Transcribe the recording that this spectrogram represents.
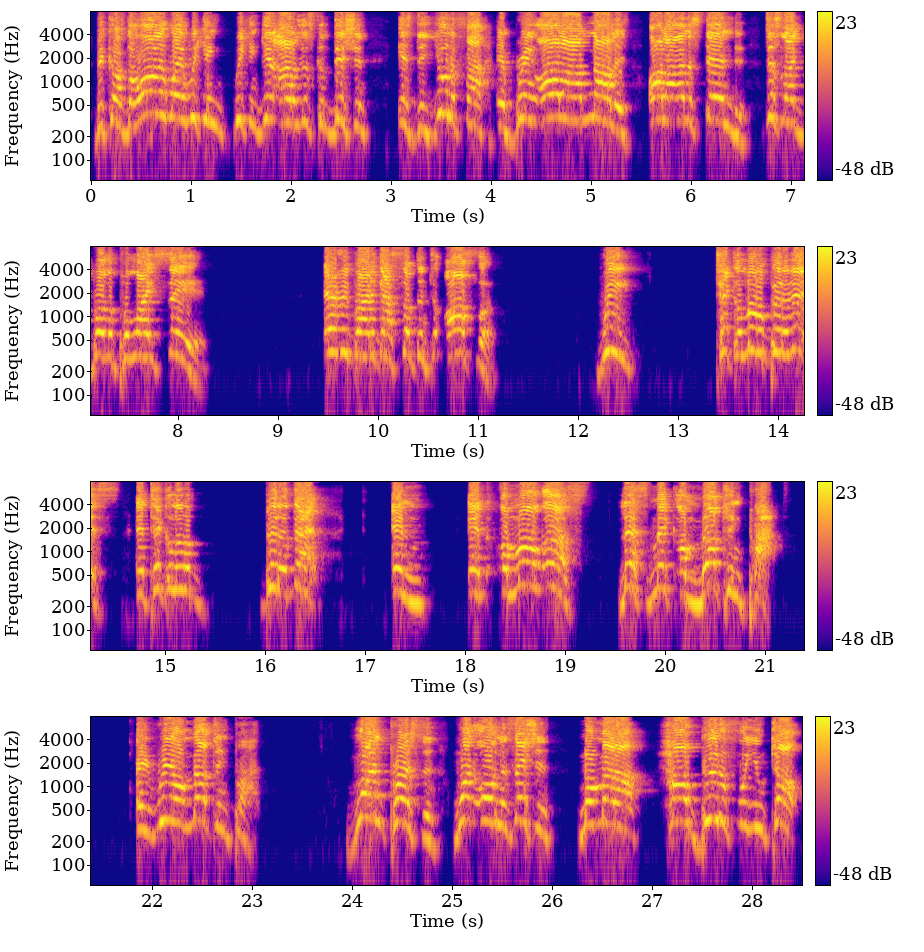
Because the only way we can we can get out of this condition is to unify and bring all our knowledge, all our understanding, just like Brother Polight said. Everybody got something to offer. We take a little bit of this and take a little bit of that. And, and among us, let's make a melting pot. A real melting pot. One person, one organization, no matter how beautiful you talk,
